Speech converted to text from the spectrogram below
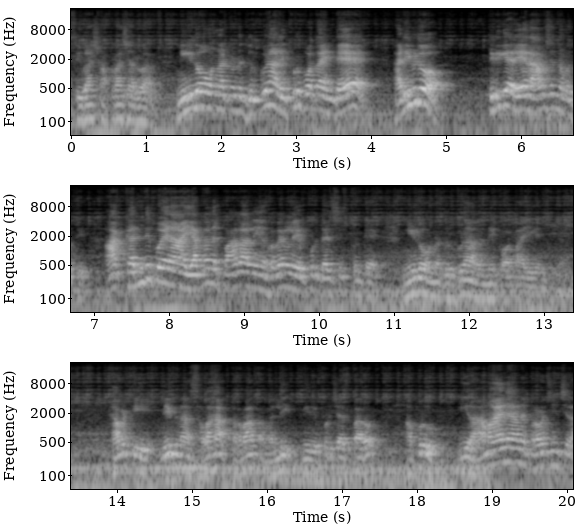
శ్రీభాష శ్రీభాషం వారు నీలో ఉన్నటువంటి దుర్గుణాలు ఎప్పుడు పోతాయంటే అడవిలో తిరిగారే రామచంద్రమూర్తి ఆ కందిపోయిన ఆ ఎర్రని పాదాలని హృదయంలో ఎప్పుడు దర్శిస్తుంటే నీలో ఉన్న దుర్గుణాలన్నీ పోతాయి అని చెప్పారు. కాబట్టి మీకు నా సలహా తర్వాత మళ్ళీ మీరు ఎప్పుడు చేస్తారో అప్పుడు ఈ రామాయణాన్ని ప్రవచించిన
